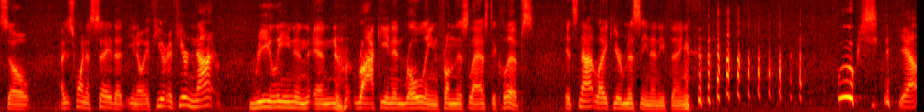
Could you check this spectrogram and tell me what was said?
So I just want to say that, you know, if you're if you're not reeling and, and rocking and rolling from this last eclipse, it's not like you're missing anything. Whoosh! yeah.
